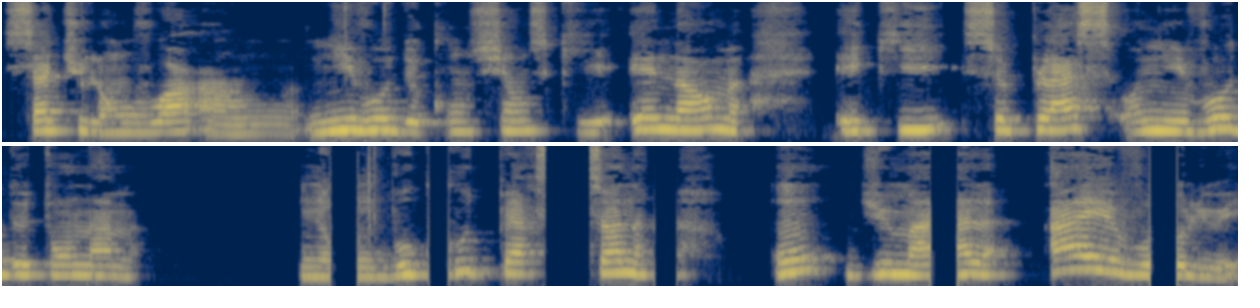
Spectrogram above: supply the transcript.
Ça, tu l'envoies à un niveau de conscience qui est énorme et qui se place au niveau de ton âme. Donc beaucoup de personnes ont du mal à évoluer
